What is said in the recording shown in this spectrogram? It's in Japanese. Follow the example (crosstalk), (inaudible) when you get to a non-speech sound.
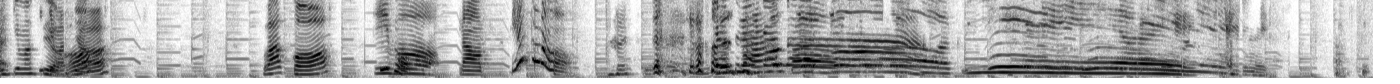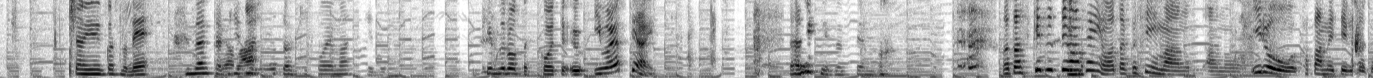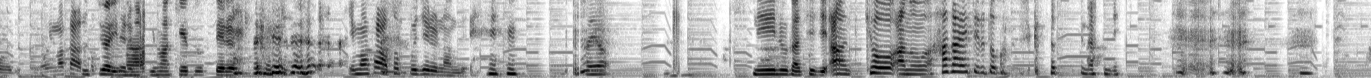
いきますよ。いきますよ。わこ？リボなあ、やったの？(laughs) 知らな知らなかった。イエーイ。ということで。なんか傷の音聞こえますけど。削ろうと聞こえてる今やってない？誰削ってんの？私削ってませんよ。私今あのあの色を固めてるところですよ。今からトッうちはプジェル今今削ってる (laughs) 今からトップジェルなんで。早っネイルが知事。あ、今日あの剥がれてるところしかやってないね。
